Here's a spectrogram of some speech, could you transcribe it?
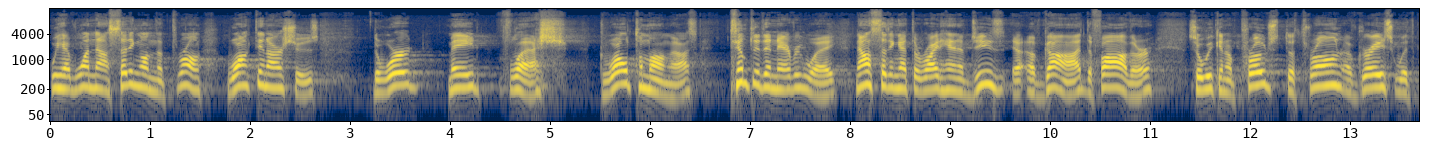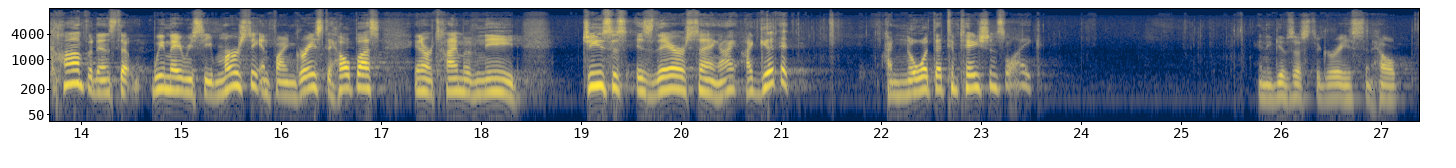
We have one now sitting on the throne, walked in our shoes. The Word made flesh, dwelt among us, tempted in every way, now sitting at the right hand of, Jesus, uh, of God, the Father, so we can approach the throne of grace with confidence that we may receive mercy and find grace to help us in our time of need. Jesus is there saying, I, I get it. I know what that temptation's like. And he gives us the grace and help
